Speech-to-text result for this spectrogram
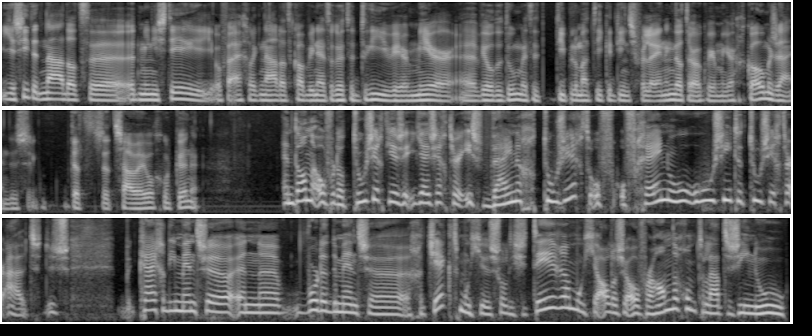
je ziet het nadat uh, het ministerie, of eigenlijk nadat kabinet Rutte 3 weer meer uh, wilde doen met de diplomatieke dienstverlening, dat er ook weer meer gekomen zijn. Dus dat, dat zou heel goed kunnen. En dan over dat toezicht. Jij zegt er is weinig toezicht of, of geen. Hoe, hoe ziet het toezicht eruit? Dus krijgen die mensen een, uh, worden de mensen gecheckt? Moet je solliciteren? Moet je alles overhandigen om te laten zien hoe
